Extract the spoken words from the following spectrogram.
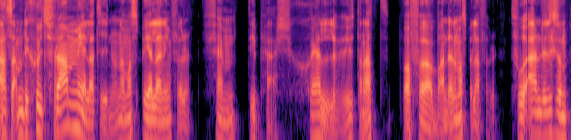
alltså det skjuts fram hela tiden och när man spelar inför 50 pers själv utan att vara förband eller man spelar för två, äh, det liksom,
